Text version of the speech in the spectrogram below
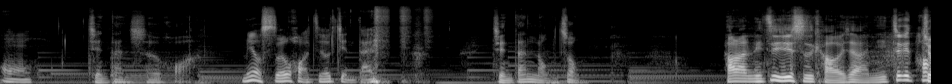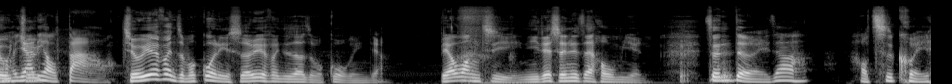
哦，简单奢华，没有奢华，只有简单，简单隆重。好了，你自己去思考一下，你这个九压力好大哦。九月份怎么过，你十二月份就知道怎么过。我跟你讲，不要忘记 你的生日在后面。真的哎，这样好吃亏。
